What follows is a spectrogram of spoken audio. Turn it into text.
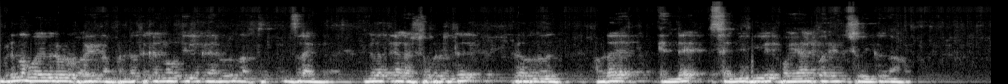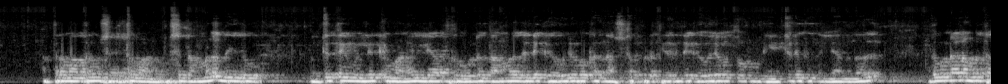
ഇവിടുന്ന് പോയവരോട് പറയുന്ന പണ്ടത്തെ കണ്ണൂർ ജില്ലക്കാരോട് നടത്തും. മനസ്സിലായില്ല? നിങ്ങൾ എന്തിനാ കഷ്ടപ്പെട്ടിട്ട് ഇവിടെ വന്നത്? അവിടെ എന്റെ സന്നിധിയിൽ പോയാൽ പോരെ ചോദിക്കുന്നതാണ്. അത്രമാത്രം ശ്രേഷ്ഠമാണ്. പക്ഷെ നമ്മൾ എന്ത് ചെയ്തു? മുറ്റത്തെ മുല്ലയ്ക്ക് മണമില്ലാത്തത് കൊണ്ട് നമ്മൾ അതിന്റെ ഗൗരവമൊക്കെ നഷ്ടപ്പെടുത്തി അതിന്റെ ഗൗരവത്തോടുകൂടി ഏറ്റെടുക്കുന്നില്ല എന്നുള്ളത് അതുകൊണ്ടാണ് അവിടുത്തെ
